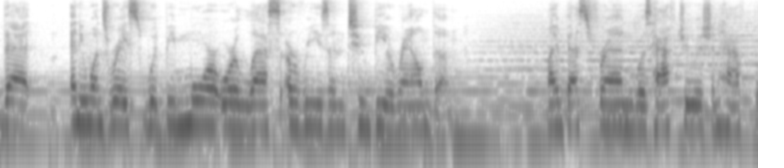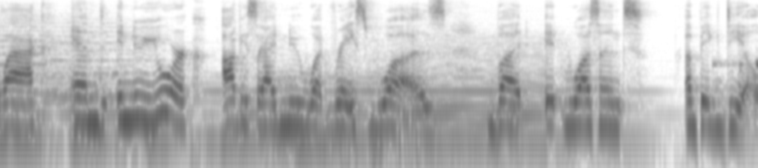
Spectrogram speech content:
that anyone's race would be more or less a reason to be around them. My best friend was half Jewish and half black, and in New York, obviously I knew what race was, but it wasn't a big deal.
